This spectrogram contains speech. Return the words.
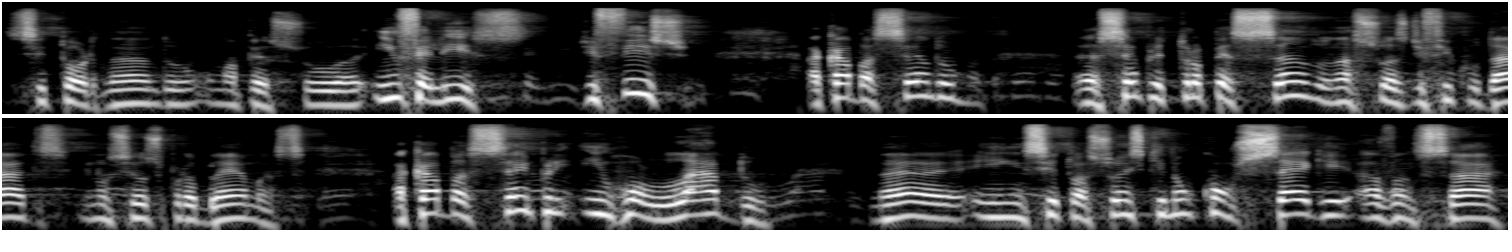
se tornando uma pessoa infeliz, difícil, acaba sendo é, sempre tropeçando nas suas dificuldades e nos seus problemas, acaba sempre enrolado né, em situações que não consegue avançar.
